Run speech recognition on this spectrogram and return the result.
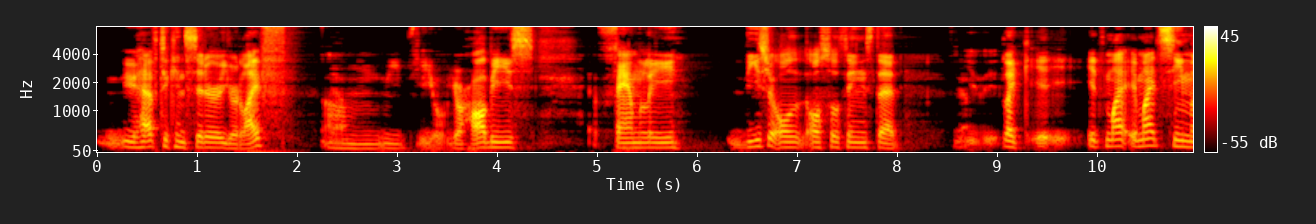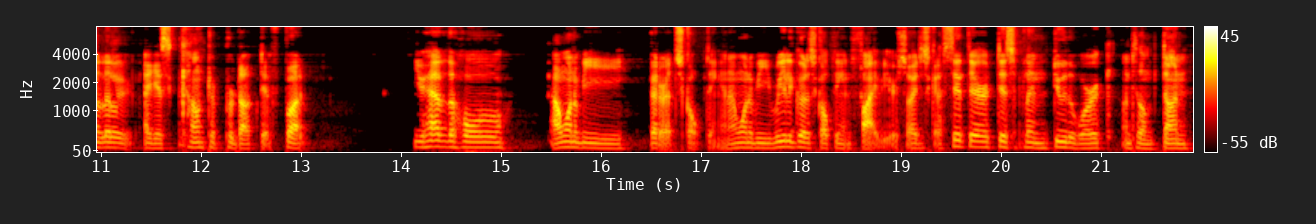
you have to consider your life, um, your, your hobbies, family. These are all also things that, you- like, it, it might it might seem a little, I guess, counterproductive, but you have the whole. I want to be better at sculpting, and I want to be really good at sculpting in five years. So I just gotta sit there, discipline, do the work until I'm done.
